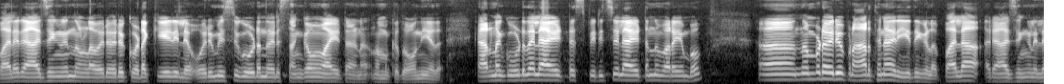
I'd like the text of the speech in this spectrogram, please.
പല രാജ്യങ്ങളിൽ നിന്നുള്ളവർ ഒരു കുടക്കീഴിൽ ഒരുമിച്ച് കൂടുന്ന ഒരു സംഗമമായിട്ടാണ് നമുക്ക് തോന്നിയത്. കാരണം കൂടുതലായിട്ട് സ്പിരിച്വലായിട്ടെന്ന് പറയുമ്പോൾ നമ്മുടെ ഒരു പ്രാർത്ഥനാ രീതികൾ പല രാജ്യങ്ങളിൽ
